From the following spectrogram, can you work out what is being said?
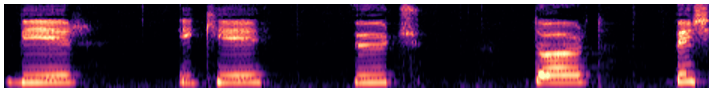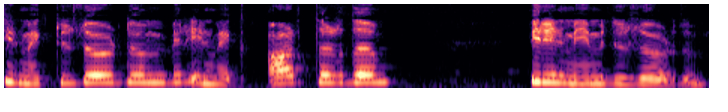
1 2 3 4 5 ilmek düz ördüm. 1 ilmek arttırdım. 1 ilmeğimi düz ördüm.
